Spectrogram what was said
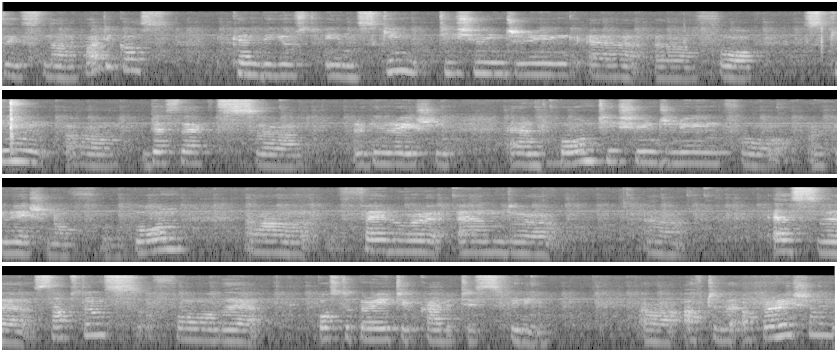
these nanoparticles, can be used in skin tissue engineering uh, uh, for skin uh, defects uh, regeneration and bone tissue engineering for regeneration of bone uh, failure and as the substance for the postoperative cavities filling. after the operation,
